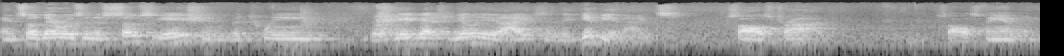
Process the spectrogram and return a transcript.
And so there was an association between the Jabesh Gileadites and the Gibeonites, Saul's tribe, Saul's family.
